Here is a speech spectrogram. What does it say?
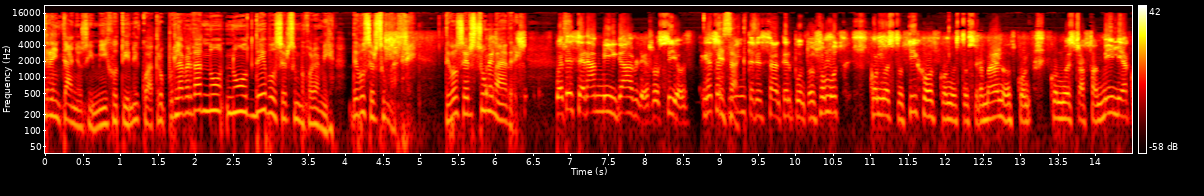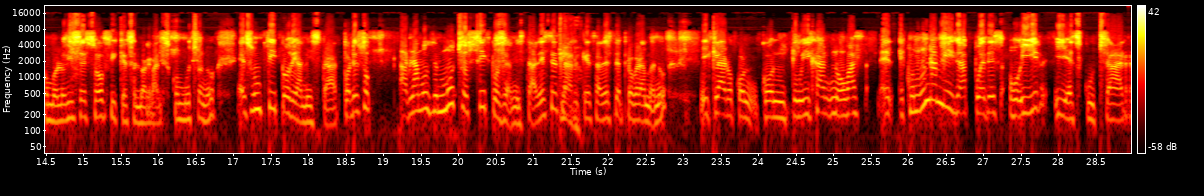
30 años y mi hijo tiene 4, pues la verdad no, no debo ser su mejor amiga, debo ser su madre, debo ser su madre. Puede ser amigable, Rocío. Eso es muy interesante el punto. Somos con nuestros hijos, con nuestros hermanos, con, con nuestra familia, como lo dice Sofi, que se lo agradezco mucho, ¿no? Es un tipo de amistad. Por eso hablamos de muchos tipos de amistad. Esa es la riqueza de este programa, ¿no? Y claro, con, con tu hija no vas, eh, con una amiga puedes oír y escuchar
